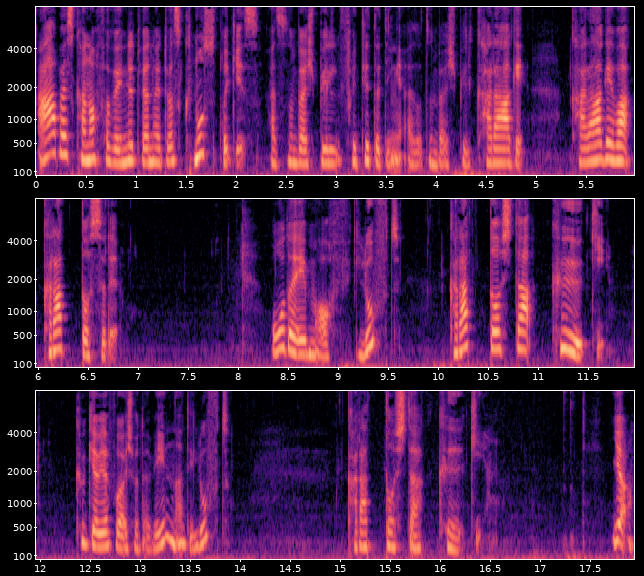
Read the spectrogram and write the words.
Aber es kann auch verwendet werden, wenn etwas knusprig ist. Also zum Beispiel frittierte Dinge, also zum Beispiel Karage. Karage wa karatto suru. Oder eben auch für die Luft. Karatto shita kuki. Kuki habe ich ja vorher schon erwähnt, ne? die Luft. Karatto shita kuki. Ja,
